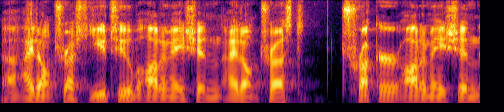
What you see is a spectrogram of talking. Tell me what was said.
Uh, I don't trust YouTube automation. I don't trust trucker automation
